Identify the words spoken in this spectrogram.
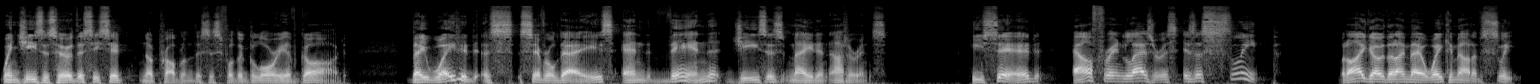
When Jesus heard this, he said, "No problem. This is for the glory of God." They waited uh, several days, and then Jesus made an utterance. He said our friend Lazarus is asleep, but I go that I may awake him out of sleep.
